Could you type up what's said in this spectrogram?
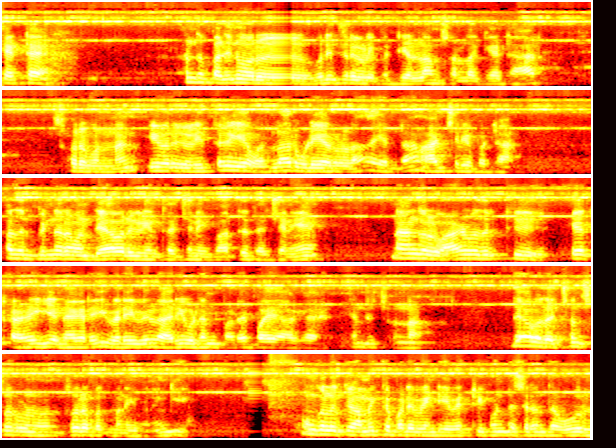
கேட்ட அந்த பதினோரு உரித்தர்களை பற்றியெல்லாம் சொல்ல கேட்டார். சூரபன்மன் இவர்கள் இத்தகைய வரலாறு உடையவர்களா என்றான். ஆச்சரியப்பட்டான். அதன் பின்னர் அவன் தேவர்களின் தச்சனை பார்த்து தச்சனே நாங்கள் வாழ்வதற்கு ஏற்ற அழகிய நகரை விரைவில் அறிவுடன் படைப்பாயாக என்று சொன்னான். தேவதச்சன் சூர சூரபத்மனை வணங்கி உங்களுக்கு அமைக்கப்பட வேண்டிய வெற்றி கொண்ட சிறந்த ஊர்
